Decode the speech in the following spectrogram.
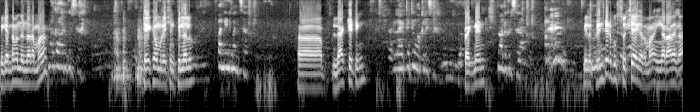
మీకు ఎంతమంది ఉన్నారమ్మా? టేక్ హోమ్ రేషన్ పిల్లలు? పన్నెండు మంది సార్. లాక్టేటింగ్ లాక్టేటింగ్ ఒకలే సార్. ప్రెగ్నెంట్ వీళ్ళకి ప్రింటెడ్ బుక్స్ వచ్చాయి కదమ్మా ఇంకా రాలేదా?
